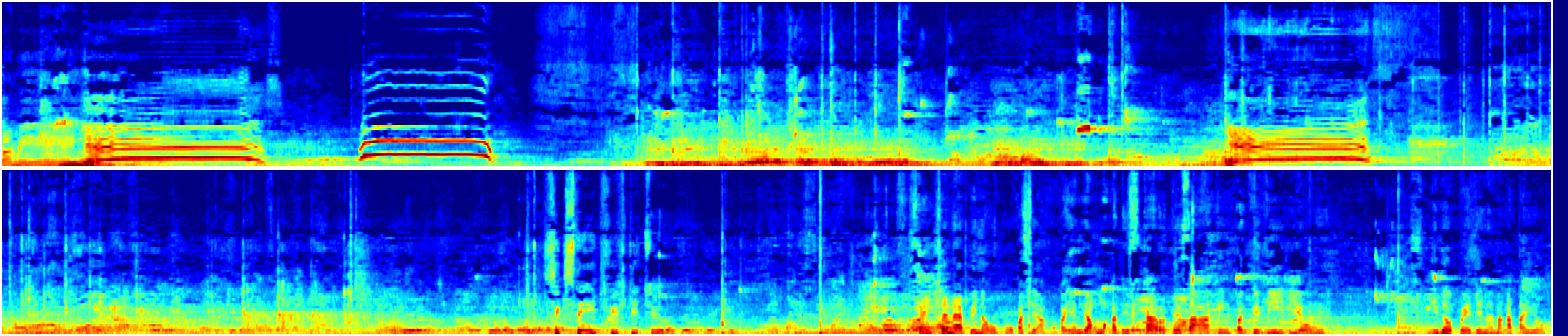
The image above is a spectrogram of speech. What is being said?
Kami. Yes! Yes! Sixty-eight fifty-two. Tensya na, pinaupo kasi ako kaya hindi ako makadiskarte sa aking pagbe-video eh. Hindi daw pwede na nakatayo.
